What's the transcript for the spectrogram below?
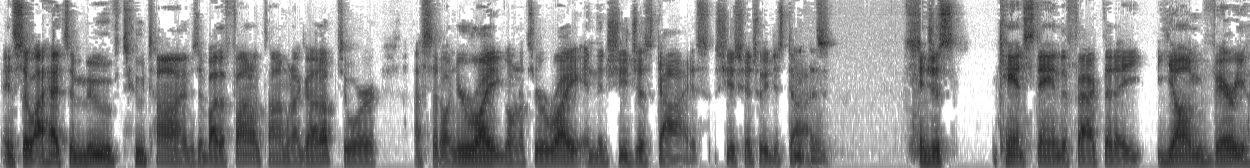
and so I had to move two times. And by the final time when I got up to her, I said, "On your right, going up to her right," and then she just dies. She essentially just mm-hmm. dies, and just can't stand the fact that a young, very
